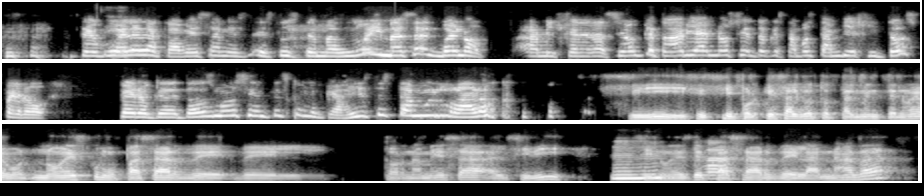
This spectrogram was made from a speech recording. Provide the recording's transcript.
Te vuela la cabeza en estos temas, ¿no? Y más, bueno, a mi generación, que todavía no siento que estamos tan viejitos, pero, pero que de todos modos sientes como que, ay, esto está muy raro. Sí, sí, sí, porque es algo totalmente nuevo. No es como pasar de, del tornamesa al CD sino es de ah. pasar de la nada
